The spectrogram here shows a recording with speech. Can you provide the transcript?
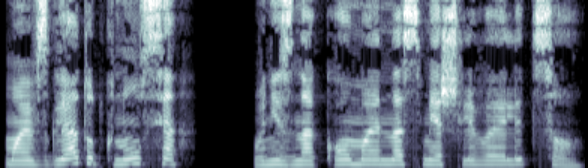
мой взгляд уткнулся в незнакомое насмешливое лицо.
